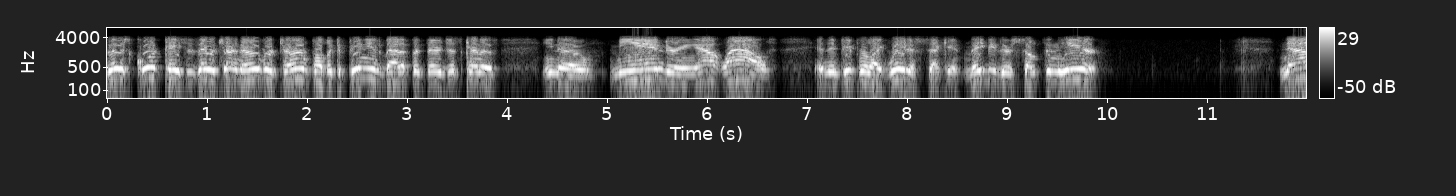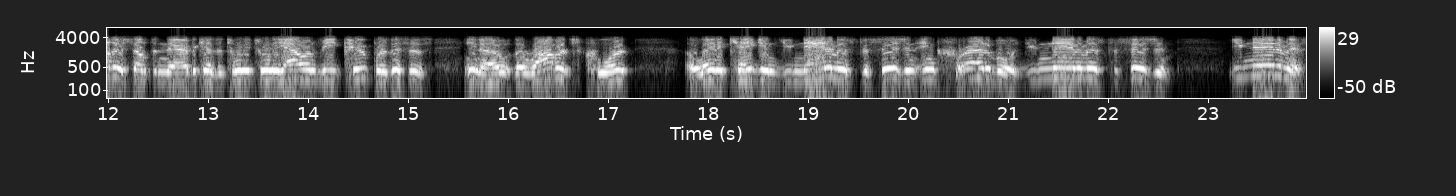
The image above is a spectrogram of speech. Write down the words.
those court cases, they were trying to overturn public opinion about it, but they're just kind of, you know, meandering out loud. And then people are like, wait a second, maybe there's something here. Now there's something there because of 2020 Allen v. Cooper. This is, you know, the Roberts Court. Elena Kagan, unanimous decision. Incredible. Unanimous decision. Unanimous.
